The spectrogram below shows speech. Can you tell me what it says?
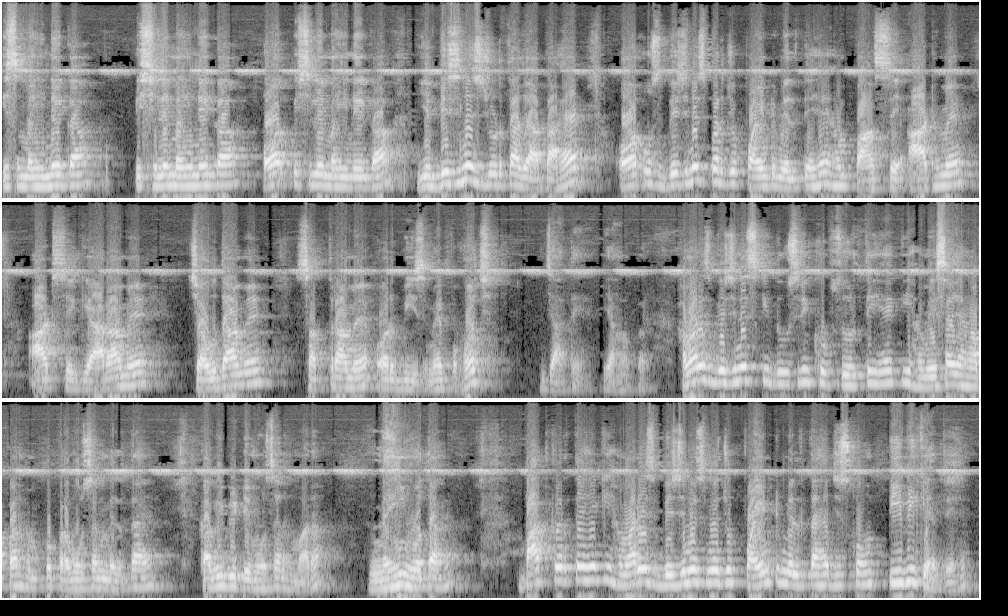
इस महीने का पिछले महीने का और पिछले महीने का ये बिज़नेस जुड़ता जाता है और उस बिज़नेस पर जो पॉइंट मिलते हैं, हम पाँच से आठ में, आठ से ग्यारह में, चौदह में, सत्रह में और बीस में पहुँच जाते हैं यहाँ पर। हमारे इस बिज़नेस की दूसरी खूबसूरती है कि हमेशा यहाँ पर हमको प्रमोशन मिलता है। कभी भी डिमोशन हमारा नहीं होता है। बात करते हैं कि हमारे इस बिज़नेस में जो पॉइंट मिलता है, जिसको हम पीवी कहते हैं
